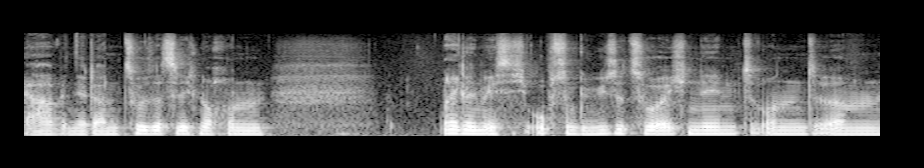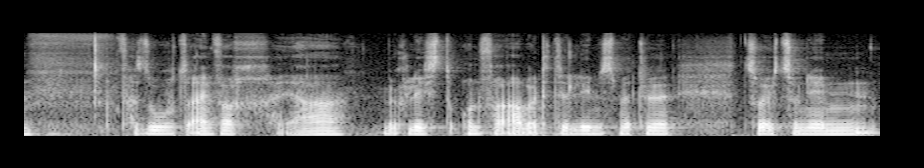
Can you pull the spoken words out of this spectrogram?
ja, wenn ihr dann zusätzlich noch ein, regelmäßig Obst und Gemüse zu euch nehmt und ähm, versucht einfach, ja, möglichst unverarbeitete Lebensmittel zu euch zu nehmen,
